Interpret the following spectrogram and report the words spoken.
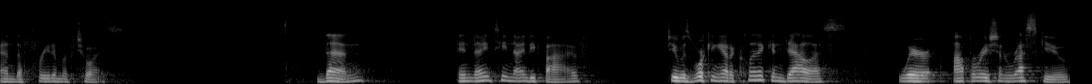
and the Freedom of Choice. Then, in 1995, she was working at a clinic in Dallas where Operation Rescue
